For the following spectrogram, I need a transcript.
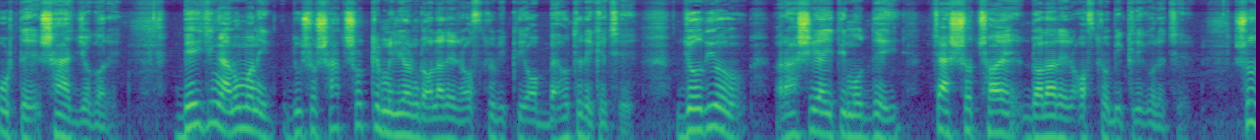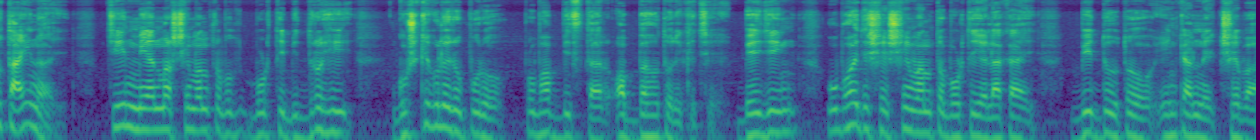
করতে সাহায্য করে। বেইজিং আনুমানিক দুশো সাতষট্টি মিলিয়ন ডলারের অস্ত্র বিক্রি অব্যাহত রেখেছে, যদিও রাশিয়া ইতিমধ্যেই চারশো ছয় ডলারের অস্ত্র বিক্রি করেছে। শুধু তাই নয়, চীন, মিয়ানমার সীমান্তবর্তী বিদ্রোহী গোষ্ঠীগুলির উপরও প্রভাব বিস্তার অব্যাহত রেখেছে। বেইজিং উভয় দেশের সীমান্তবর্তী এলাকায় বিদ্যুৎ ও ইন্টারনেট সেবা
